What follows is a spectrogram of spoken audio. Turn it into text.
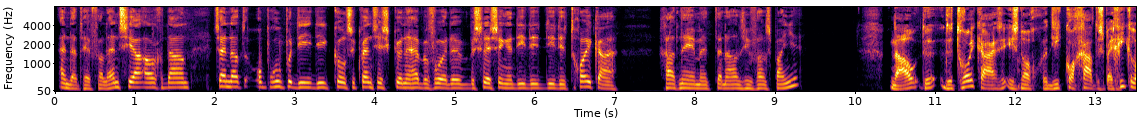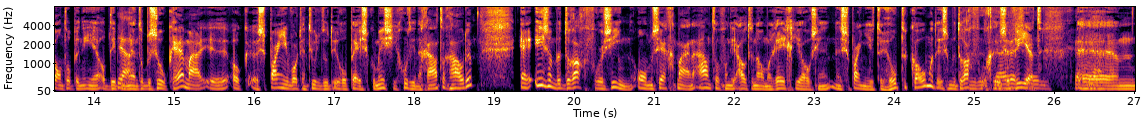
En dat heeft Valencia al gedaan. Zijn dat oproepen die, die consequenties kunnen hebben... voor de beslissingen die de, die de trojka gaat nemen ten aanzien van Spanje? Nou, de, de trojka is nog, die gaat dus bij Griekenland op, een, op dit Ja. moment op bezoek. Hè, maar eh, ook eh, Spanje wordt natuurlijk door de Europese Commissie goed in de gaten gehouden. Er is een bedrag voorzien om zeg maar, een aantal van die autonome regio's in, in Spanje te hulp te komen. Er is een bedrag voor gereserveerd. eh, ja. Ehm,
